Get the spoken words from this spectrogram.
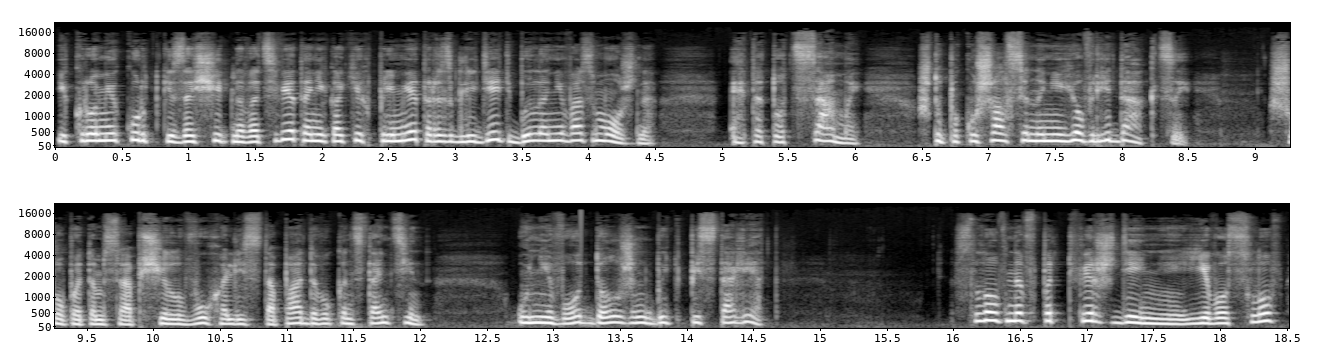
и кроме куртки защитного цвета никаких примет разглядеть было невозможно. «Это тот самый, что покушался на нее в редакции», — шепотом сообщил в ухо Листопадову Константин. «У него должен быть пистолет». Словно в подтверждение его слов —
